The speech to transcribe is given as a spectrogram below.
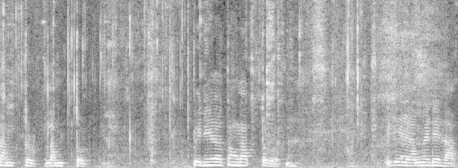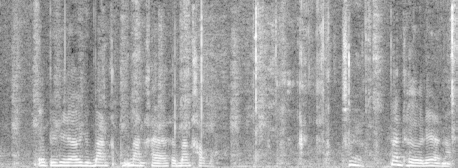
ลำตรดลำตรดปีนี้เราต้องรับตรดนะปีที่แล้วไม่ได้รับเออปีที่แล้วอยู่บ้านบ้านใครแต่บ้านเขาบอกใช่บ้านเธอเนี่ยเนาะ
